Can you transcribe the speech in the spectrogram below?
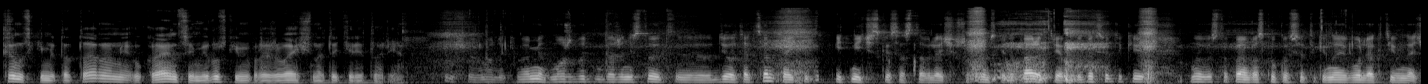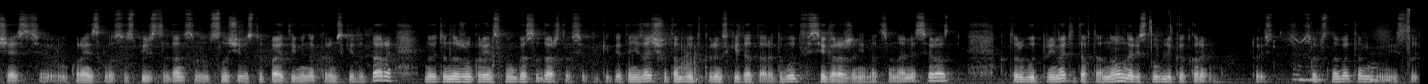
крымскими татарами, украинцами и русскими, проживающими на этой территории. Еще маленький момент. Может быть, даже не стоит э, делать акцент на этнической составляющей, что крымские татары требуют. Это все-таки мы выступаем, поскольку все-таки наиболее активная часть украинского суспільства в данном слу- случае выступают именно крымские татары, но это нужно украинскому государству все-таки. Это не значит, что там будут крымские татары. Это будут все граждане национальности разные, которые будут принимать это автономная республика Крым. То есть, собственно, в этом и суть.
